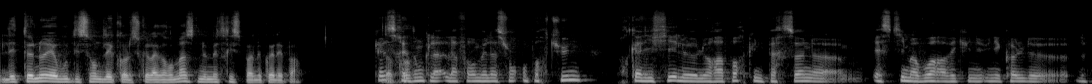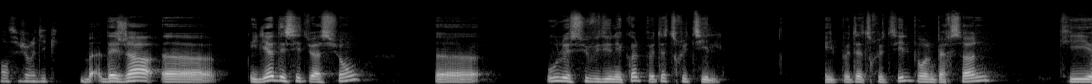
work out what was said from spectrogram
les tenants et aboutissants de l'école, ce que la grande masse ne maîtrise pas, ne connaît pas. Quelle serait donc la, formulation opportune pour qualifier le, rapport qu'une personne euh, estime avoir avec une, école de, pensée juridique? Bah, Déjà, euh, il y a des situations euh, où le suivi d'une école peut être utile. Il peut être utile pour une personne qui,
